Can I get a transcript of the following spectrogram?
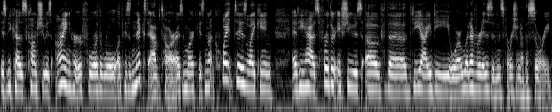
is because Khonshu is eyeing her for the role of his next avatar, as Mark is not quite to his liking and he has further issues of the DID or whatever it is in this version of the story.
